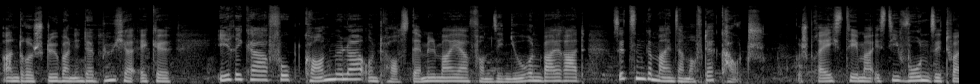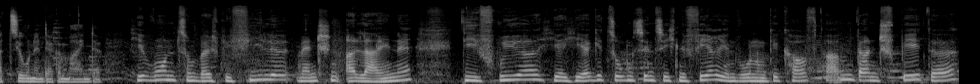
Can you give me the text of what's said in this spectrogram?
andere stöbern in der Bücherecke. Erika Vogt-Kornmüller und Horst Demmelmeier vom Seniorenbeirat sitzen gemeinsam auf der Couch. Gesprächsthema ist die Wohnsituation in der Gemeinde. Hier wohnen zum Beispiel viele Menschen alleine, die früher hierher gezogen sind, sich eine Ferienwohnung gekauft haben, dann später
